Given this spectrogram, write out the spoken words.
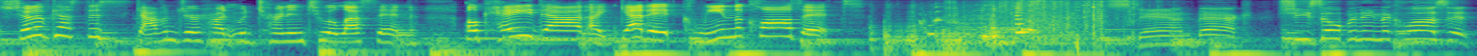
Should have guessed this scavenger hunt would turn into a lesson. Okay, Dad, I get it. Clean the closet. Stand back. She's opening the closet.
